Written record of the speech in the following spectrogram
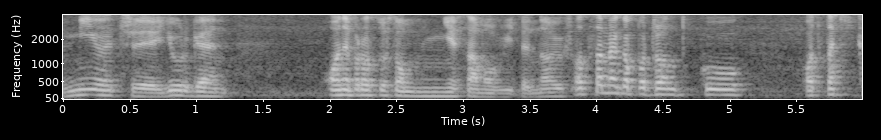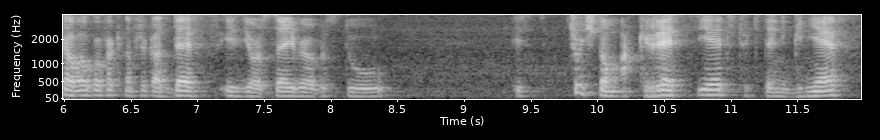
Mil czy Jurgen, one po prostu są niesamowite. No już od samego początku, od takich kawałków jak na przykład Death is Your Savior, po prostu jest, czuć tą agresję, czuć ten gniew,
